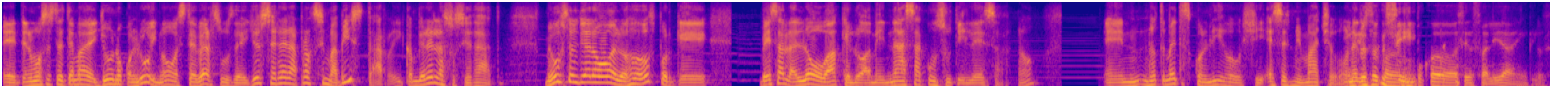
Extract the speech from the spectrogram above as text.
eh, tenemos este tema de Juno con Louis, ¿no? Este versus de yo seré la próxima Vistar y cambiaré la sociedad. Me gusta el diálogo de los dos porque ves a la loba que lo amenaza con sutileza, ¿no? no te metas con Legoshi, ese es mi macho. Incluso con un poco de sensualidad, incluso.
